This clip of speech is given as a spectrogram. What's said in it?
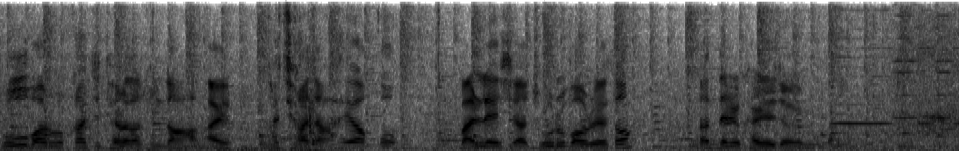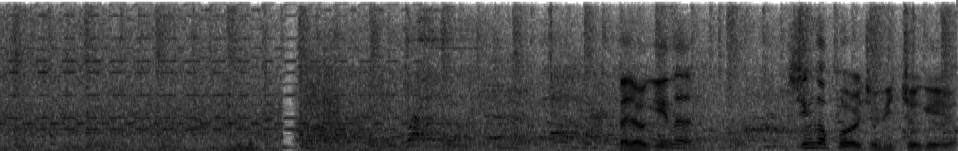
조우바루까지 데려다 준다 아니 같이 가자 해갖고 말레이시아 조르바루에서 딴 데를 갈 예정입니다. 일단 여기는 싱가포르 저 위쪽이에요.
